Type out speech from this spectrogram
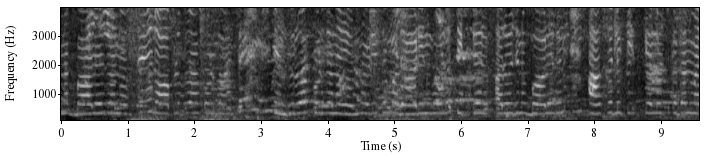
నాకు బాగాలేదు అని వస్తే లోపలికి రాకూడదు అంటే ఎందుకు రాకూడదు అని ఎవరిని అడిగితే మా డాడీని కూడా తిట్టారు. ఆ రోజు నాకు బాగాలేదని హాస్పిటల్కి తీసుకెళ్ళొచ్చు కదా అని మా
